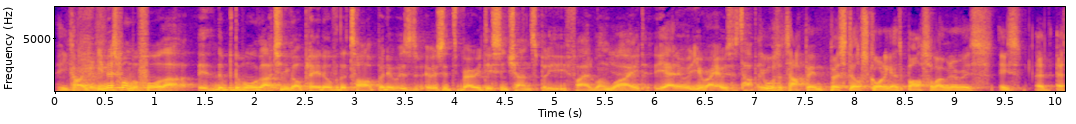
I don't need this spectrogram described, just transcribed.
he kind of he missed one before that. The, the ball actually got played over the top, and it was it was a very decent chance, but he fired one yeah. wide. Yeah, you're right. It was a tap in. It was a tap in, but still scoring against Barcelona is is a, a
